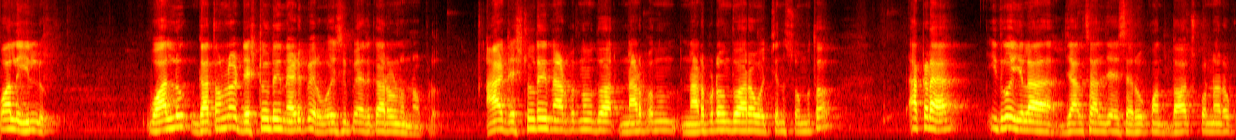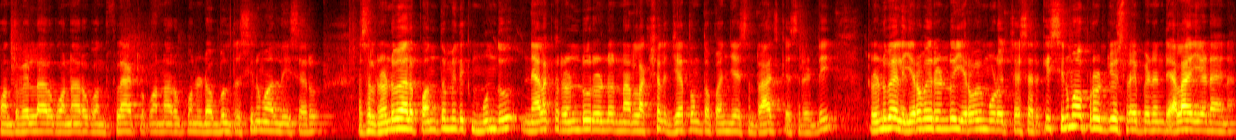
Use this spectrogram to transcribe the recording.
వాళ్ళ ఇల్లు. వాళ్ళు గతంలో డిస్టిలరీ నడిపారు వైసీపీ అధికారంలో ఉన్నప్పుడు. ఆ డిస్టిలరీ నడపడం ద్వారా నడపడం నడపడం ద్వారా వచ్చిన సొమ్ముతో అక్కడ ఇదిగో ఇలా జలసాలు చేశారు కొంత దాచుకున్నారు కొంత విల్లాలు కొన్నారు కొంత ఫ్లాట్లు కొన్నారు కొన్ని డబ్బులతో సినిమాలు తీశారు. అసలు రెండు వేల పంతొమ్మిదికి ముందు నెలకు రెండు రెండున్నర లక్షల జీతంతో పనిచేసిన రాజకేశ్ రెడ్డి రెండు వేల ఇరవై రెండు ఇరవై మూడు వచ్చేసరికి సినిమా ప్రొడ్యూసర్ అయిపోయాడంటే ఎలా అయ్యాడు ఆయన?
